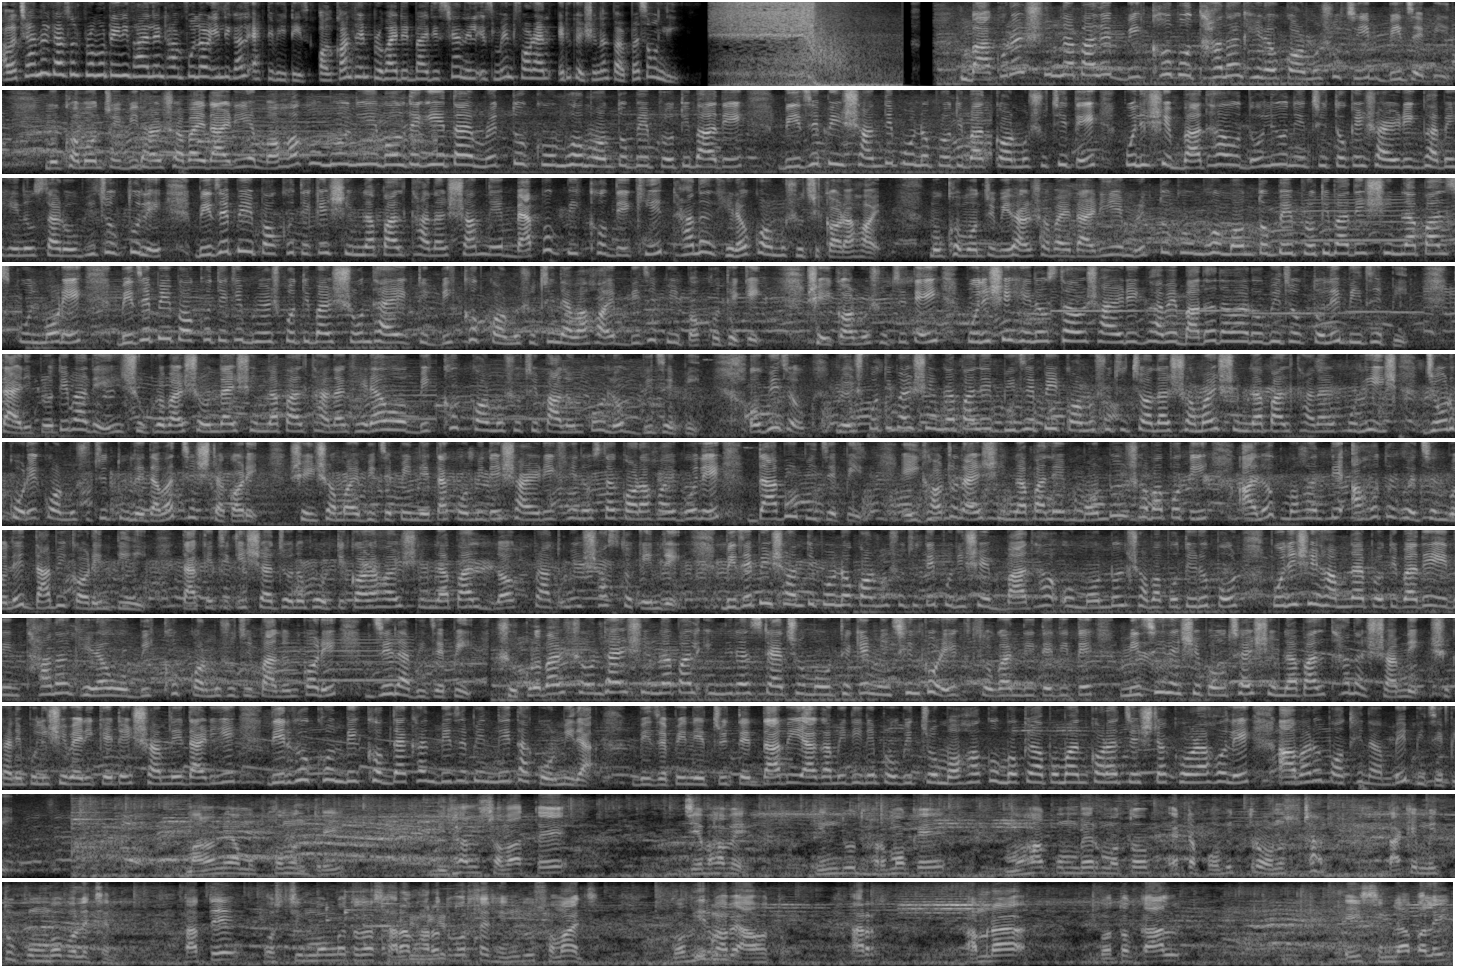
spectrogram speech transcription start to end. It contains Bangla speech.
Our channel doesn't promote any violent, harmful, or illegal activities. All content provided by this channel is meant for an educational purpose only. বাঁকুড়ার সিমলাপালে বিক্ষোভ ও থানা ঘেরাও কর্মসূচি বিজেপির মুখ্যমন্ত্রী বিধানসভায় দাঁড়িয়ে মহাকুম্ভ নিয়ে বলতে গিয়ে তার মৃত্যু কুম্ভ মন্তব্যের প্রতিবাদে বিজেপির শান্তিপূর্ণ প্রতিবাদ কর্মসূচিতে পুলিশি বাধা ও দলীয় নেতৃত্বকে শারীরিকভাবে হেনস্থার অভিযোগ তুলে বিজেপির পক্ষ থেকে সিমলাপাল থানার সামনে ব্যাপক বিক্ষোভ দেখিয়ে থানা ঘেরাও কর্মসূচি করা হয়। মুখ্যমন্ত্রী বিধানসভায় দাঁড়িয়ে মৃত্যু কুম্ভ মন্তব্যের প্রতিবাদে সিমলাপাল স্কুল মোড়ে বিজেপির পক্ষ থেকে বৃহস্পতিবার সন্ধ্যায় একটি বিক্ষোভ কর্মসূচি নেওয়া হয় বিজেপির পক্ষ থেকে। সেই কর্মসূচিতেই পুলিশি হেনস্থা ও শারীরিকভাবে বাধা দেওয়ার অভিযোগ তোলে বিজেপি। তারই প্রতিবাদে শুক্রবার সন্ধ্যায় সিমলাপাল থানা ঘেরাও ও বিক্ষোভ কর্মসূচি পালন করল বিজেপি। অভিযোগ, বৃহস্পতিবার সিমলাপালে বিজেপির কর্মসূচি চলার সময় সিমলাপাল থানার পুলিশ জোর করে কর্মসূচি তুলে দেওয়ার চেষ্টা করে। সেই সময় বিজেপির নেতাকর্মীদের শারীরিক হেনস্থা করা হয় বলে দাবি বিজেপির। এই ঘটনায় সিমলাপালে মণ্ডল সভাপতি আলোক মহান্তে আহত হয়েছেন বলে দাবি করেন তিনি। তাকে চিকিৎসার জন্য ভর্তি করা হয় সিমলাপাল ব্লক প্রাথমিক স্বাস্থ্য কেন্দ্রে। বিজেপির শান্তিপূর্ণ কর্মসূচিতে পুলিশের বাধা ও মণ্ডল সভাপতির উপর পুলিশি হামলার প্রতিবাদে এদিন থানা ঘেরাও ও বিক্ষোভ কর্মসূচি পালন করে জেলা বিজেপি। শুক্রবার সন্ধ্যায় সিমলাপাল ইন্দিরা স্ট্যাচু মোড় থেকে মিছিল করে স্লোগান দিতে দিতে মিছিল এসে পৌঁছায় সিমলাপাল থানার সামনে। সেখানে পুলিশি ব্যারিকেডের সামনে দাঁড়িয়ে দীর্ঘক্ষণ বিক্ষোভ দেখান বিজেপির নেতা কর্মীরা বিজেপি নেতৃত্বের দাবি, আগামী দিনে পবিত্র মহাকুম্ভকে অপমান করার চেষ্টা করা হলে আবারও পথে নামবে বিজেপি। মাননীয় মুখ্যমন্ত্রী বিধানসভাতে যেভাবে হিন্দু ধর্মকে মহাকুম্ভের মতো একটা পবিত্র অনুষ্ঠান তাকে মৃত্যু কুম্ভ বলেছেন তাতে পশ্চিমবঙ্গ তথা সারা ভারতবর্ষের হিন্দু সমাজ গভীরভাবে আহত। আর আমরা গতকাল এই সিমলাপালেই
